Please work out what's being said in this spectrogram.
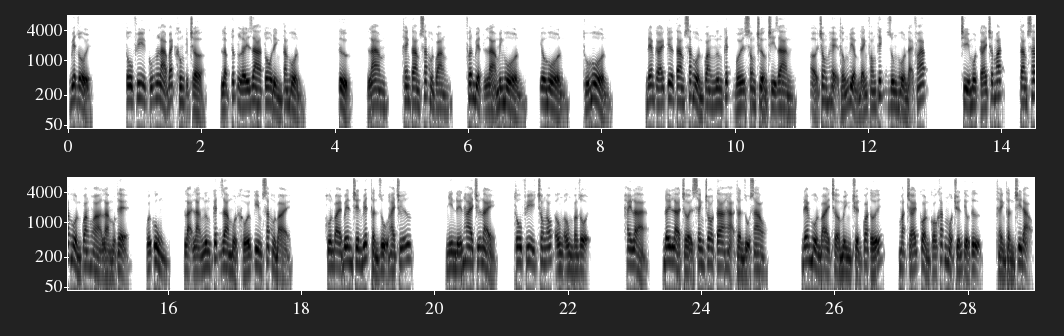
Biết rồi. Tô phi cũng là bách không kịp chờ, lập tức lấy ra tô đỉnh tam hồn. Tử, lam, thanh tam sắc hồn quang, phân biệt là minh hồn, yêu hồn, thú hồn. Đem cái kia tam sắc hồn quang ngưng kết với song trường chi gian, ở trong hệ thống điểm đánh phóng thích dung hồn đại pháp. Chỉ một cái trước mắt, tam sắc hồn quang hòa làm một thể, cuối cùng lại là ngưng kết ra một khối kim sắc hồn bài. Hồn bài bên trên viết thần dụ hai chữ. Nhìn đến hai chữ này, tô phi trong óc ông ông vang dội. Hay là, đây là trời xanh cho ta hạ thần dụ sao? Đem hồn bài trở mình chuyển qua tới, mặt trái còn có khắc một chuyến tiểu tự, thành thần chi đạo,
